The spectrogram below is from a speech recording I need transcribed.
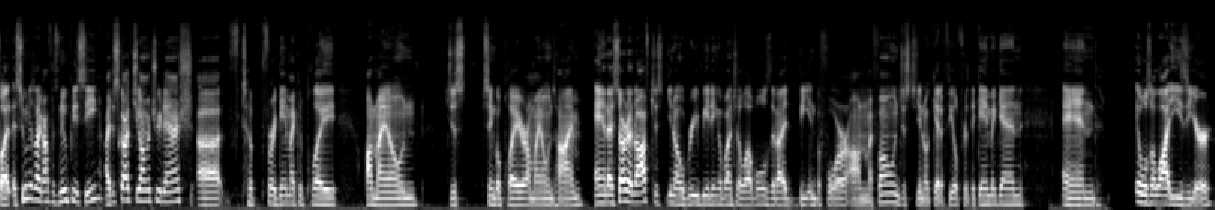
But as soon as I got this new PC, I just got Geometry Dash uh, to, for a game I could play on my own, just single player on my own time. And I started off just, you know, rebeating a bunch of levels that I'd beaten before on my phone, just, you know, get a feel for the game again. And it was a lot easier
